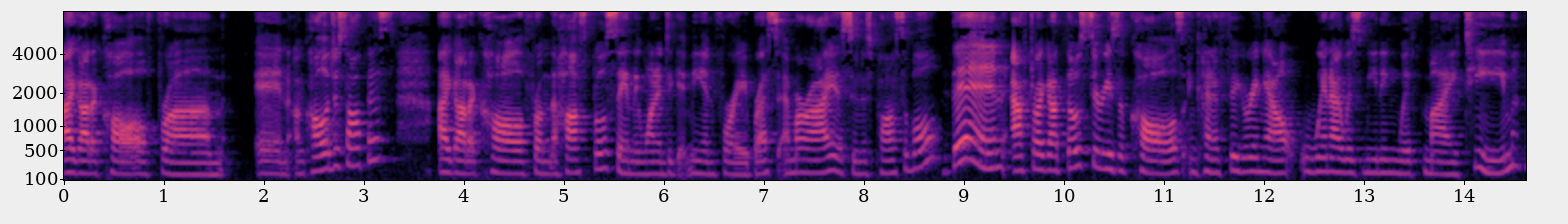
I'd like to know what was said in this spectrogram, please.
I got a call from an oncologist office. I got a call from the hospital saying they wanted to get me in for a breast MRI as soon as possible. Then after I got those series of calls and kind of figuring out when I was meeting with my team,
